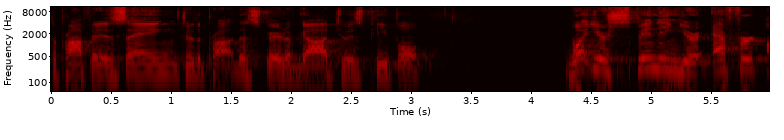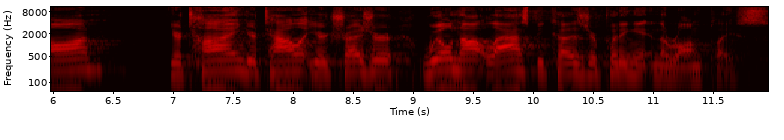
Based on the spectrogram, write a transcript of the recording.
The prophet is saying through the, the Spirit of God to his people what you're spending your effort on, your time, your talent, your treasure, will not last because you're putting it in the wrong place.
